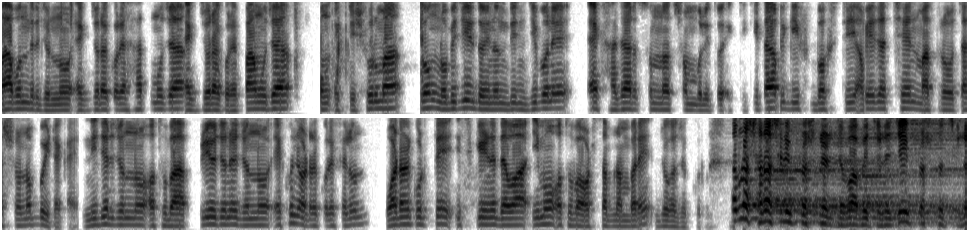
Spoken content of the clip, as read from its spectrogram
মা বোনদের জন্য এক জোড়া করে হাত মোজা এক জোড়া করে পা মোজা এবং একটি সুরমা এবং নবীজির দৈনন্দিন জীবনে এক হাজার সুন্নত সম্বলিত একটি কিতাব। গিফট বক্সটি পেয়ে যাচ্ছেন মাত্র চারশো নব্বই টাকায়। নিজের জন্য অথবা প্রিয়জনের জন্য এখনই অর্ডার করে ফেলুন। অর্ডার করতে স্ক্রিনে দেওয়া ইমো অথবা হোয়াটসঅ্যাপ নাম্বারে যোগাযোগ করুন। আমরা সরাসরি প্রশ্নের জবাবে চলে যাই। প্রশ্ন ছিল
